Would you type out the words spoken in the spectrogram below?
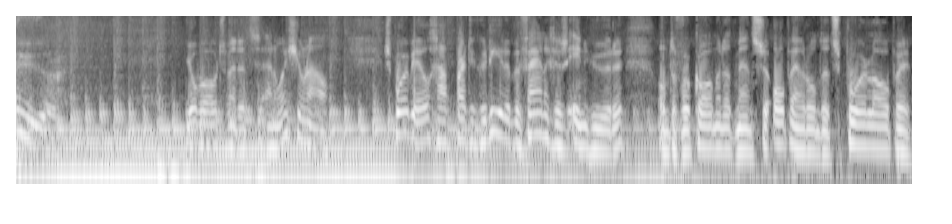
Uur. Jobboot met het NOS-journaal. Spoorbeel gaat particuliere beveiligers inhuren om te voorkomen dat mensen op en rond het spoor lopen.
